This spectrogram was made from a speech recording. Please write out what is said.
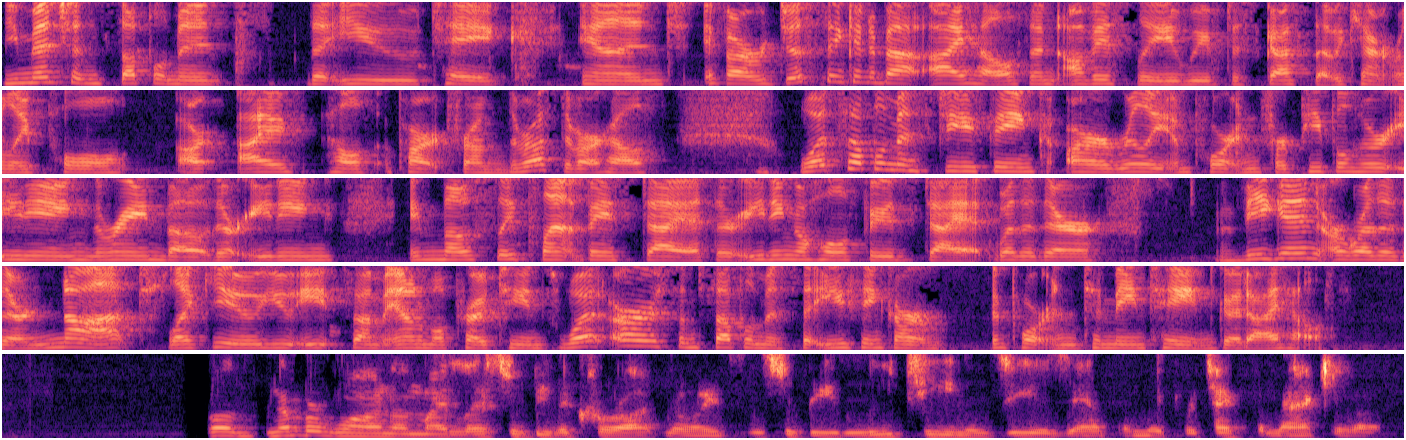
You mentioned supplements that you take, and if I were just thinking about eye health, and obviously we've discussed that we can't really pull our eye health apart from the rest of our health. What supplements do you think are really important for people who are eating the rainbow? They're eating a mostly plant based diet, they're eating a whole foods diet, whether they're vegan or whether they're not, like you, you eat some animal proteins, what are some supplements that you think are important to maintain good eye health? Well, number one on my list would be the carotenoids. This would be lutein and zeaxanthin. They protect the macula.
